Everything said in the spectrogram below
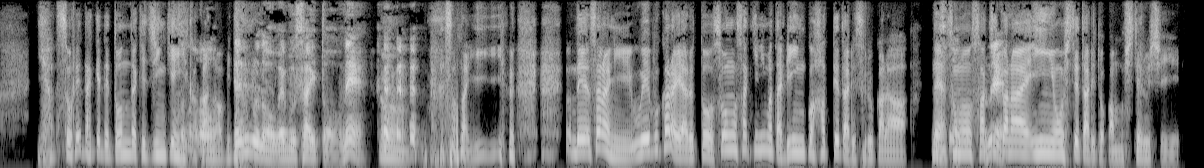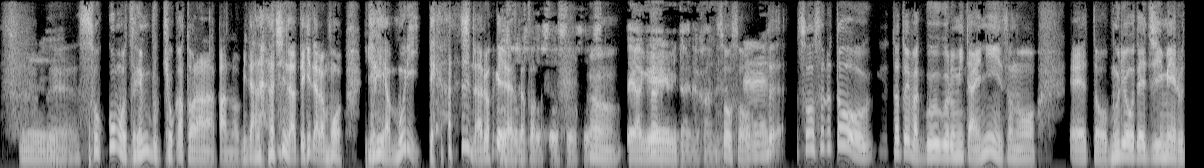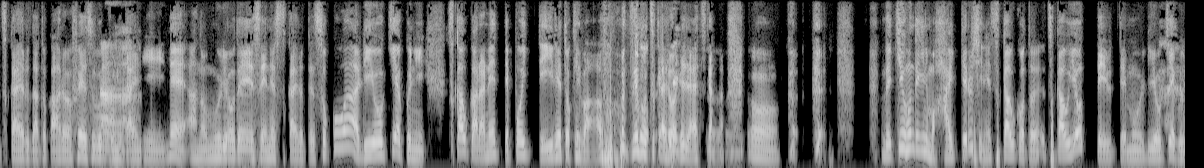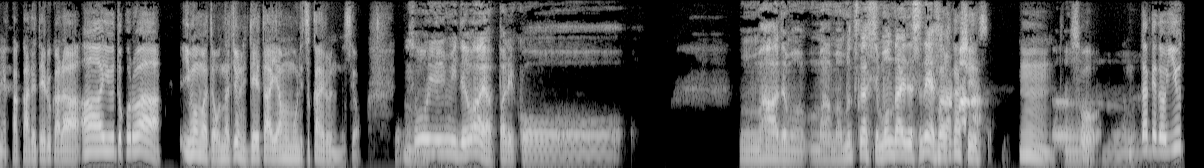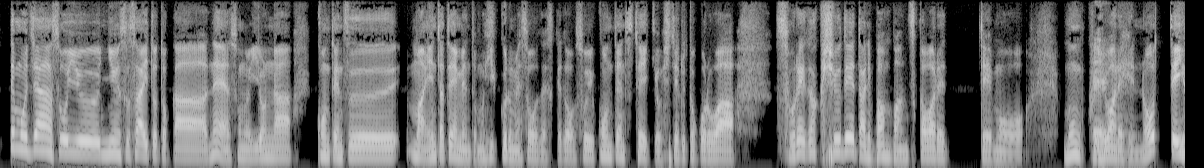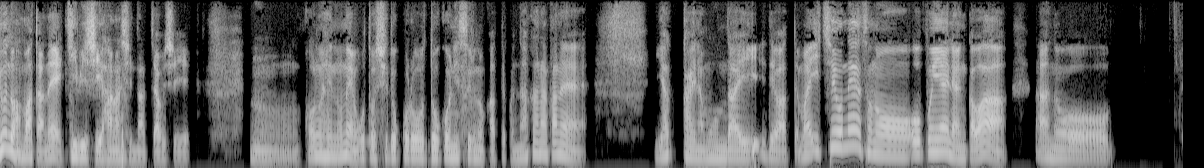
いや、それだけでどんだけ人件費かかるのみたいな。全部のウェブサイトをね。うん。そんなんいい。で、さらにウェブからやると、その先にまたリンク貼ってたりするから、ね、その先から引用してたりとかもしてるし、うんでそこも全部許可取らなあかんのみたいな話になってきたらもう、いやいや、無理って話になるわけじゃないですか、そうそうそうそうう。ん。手上げみたいな感じ、そうそう。ねで、そうすると、例えば Google みたいに、その、えっ、と、無料で Gmail 使えるだとか、あるいは Facebook みたいにね、あの、無料で SNS 使えるって、そこは利用規約に使うからねってポイって入れとけば、全部使えるわけじゃないですか。うん。で、基本的にもう入ってるしね、使うこと、使うよって言って、もう利用規約には書かれてるから、ああいうところは、今まで同じようにデータ山盛り使えるんですよ。うんそういう意味では、やっぱりこう、うんまあでも、まあまあ難しい問題ですね。それはまあ難しいです。うん。うんそう。だけど言っても、じゃあそういうニュースサイトとかね、そのいろんなコンテンツ、まあエンターテインメントもひっくるめそうですけど、そういうコンテンツ提供してるところは、それ学習データにバンバン使われても、文句言われへんのっていうのはまたね、厳しい話になっちゃうし、うん、この辺のね、落としどころをどこにするのかって、これなかなかね、厄介な問題ではあって、まあ一応ね、その、オープン AI なんかは、あの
